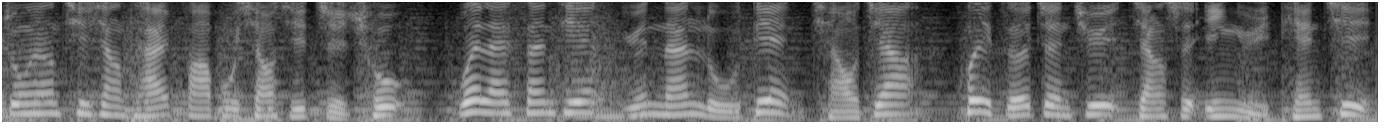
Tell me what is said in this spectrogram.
中央气象台发布消息指出，未来三天，云南鲁甸、巧家、惠泽镇区将是阴雨天气，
